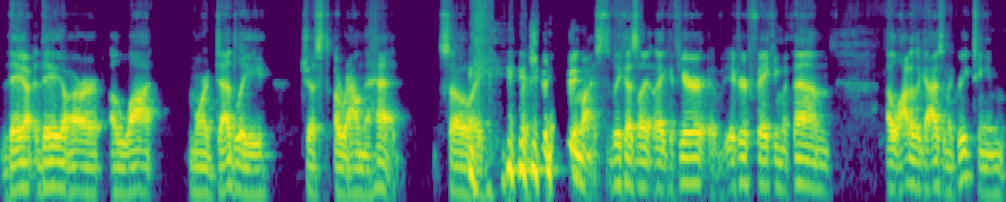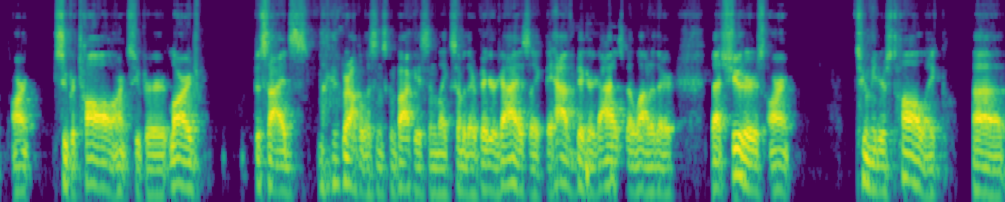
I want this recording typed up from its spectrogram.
they are they are a lot more deadly just around the head. So like, like shooting, shooting, wise, because like like if you're if you're faking with them, a lot of the guys on the Greek team aren't super tall, aren't super large. Besides like Argyropoulos and Skoupakis and like some of their bigger guys, like they have bigger guys, but a lot of their best shooters aren't two meters tall like uh,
